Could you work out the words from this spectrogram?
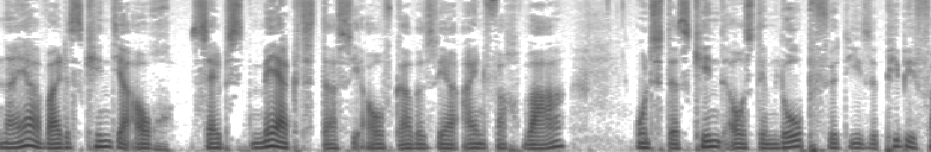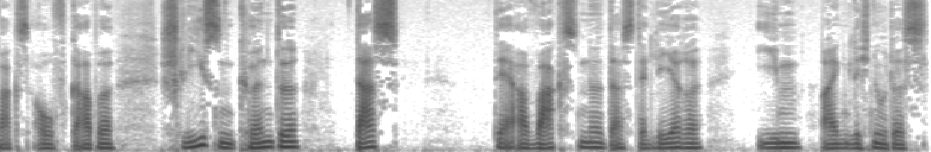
Naja, weil das Kind ja auch selbst merkt, dass die Aufgabe sehr einfach war und das Kind aus dem Lob für diese Pipifax-Aufgabe schließen könnte, dass der Erwachsene, dass der Lehrer ihm eigentlich nur das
